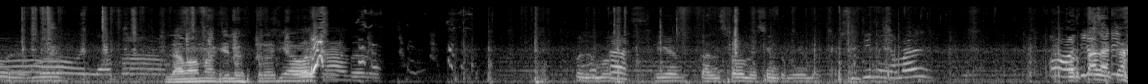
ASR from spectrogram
Hola, mamá. La mamá que lo extrañaba. Hola, ¿Cómo mamá. estás? Bien, cansado, me siento medio mal. ¿Te sentís medio mal? Oh, mira, acá.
